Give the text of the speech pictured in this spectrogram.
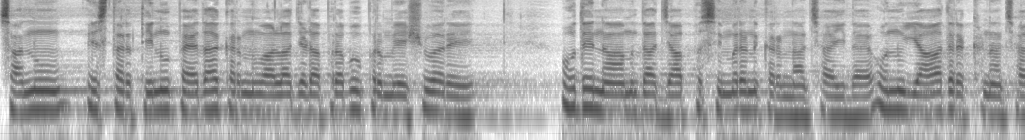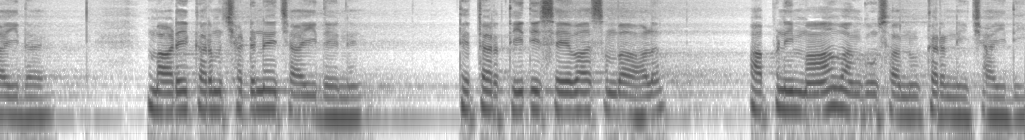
ਸਾਨੂੰ ਇਸ ਧਰਤੀ ਨੂੰ ਪੈਦਾ ਕਰਨ ਵਾਲਾ ਜਿਹੜਾ ਪ੍ਰਭੂ ਪਰਮੇਸ਼ਵਰ ਏ, ਉਹਦੇ ਨਾਮ ਦਾ ਜਪ ਸਿਮਰਨ ਕਰਨਾ ਚਾਹੀਦਾ ਹੈ ਉਹਨੂੰ ਯਾਦ ਰੱਖਣਾ ਚਾਹੀਦਾ ਹੈ ਮਾੜੇ ਕਰਮ ਛੱਡਣੇ ਚਾਹੀਦੇ ਨੇ, ਤੇ ਧਰਤੀ ਦੀ ਸੇਵਾ ਸੰਭਾਲ ਆਪਣੀ ਮਾਂ ਵਾਂਗੂ ਸਾਨੂੰ ਕਰਨੀ ਚਾਹੀਦੀ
